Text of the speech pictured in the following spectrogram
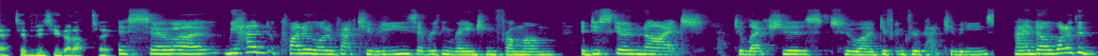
activities you got up to? Yes, so uh, we had quite a lot of activities, everything ranging from um, a disco night to lectures to uh, different group activities. And uh, one of the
